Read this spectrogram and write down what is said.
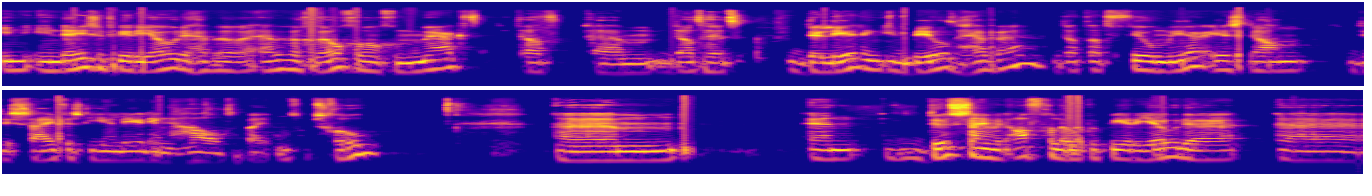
in, in deze periode hebben we, hebben we wel gewoon gemerkt dat, um, dat het de leerling in beeld hebben, dat dat veel meer is dan de cijfers die een leerling haalt bij ons op school. Um, en dus zijn we de afgelopen periode uh,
